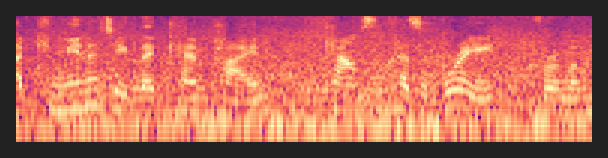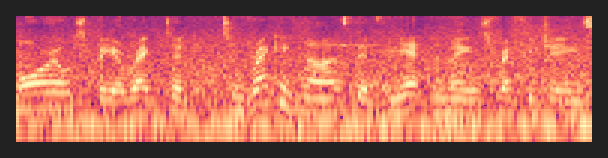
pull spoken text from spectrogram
a community-led campaign, Council has agreed for a memorial to be erected to recognise the Vietnamese refugees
